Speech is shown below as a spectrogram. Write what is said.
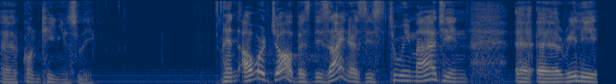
uh, continuously. And our job as designers is to imagine uh, uh, really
